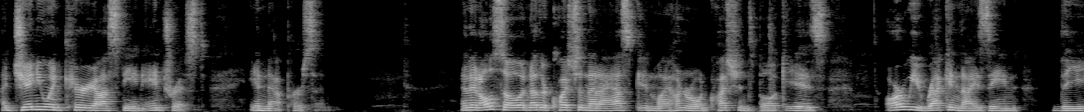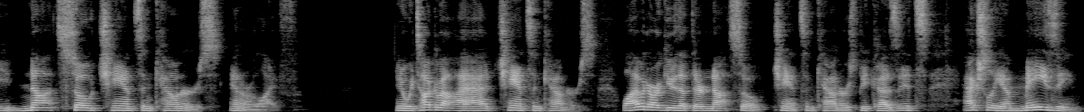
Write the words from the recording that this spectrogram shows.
a genuine curiosity and interest in that person. And then also another question that I ask in my 101 questions book is, are we recognizing the not so chance encounters in our life? You know, we talk about I had chance encounters. Well, I would argue that they're not so chance encounters because it's actually amazing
